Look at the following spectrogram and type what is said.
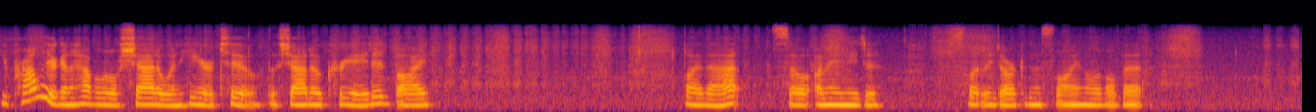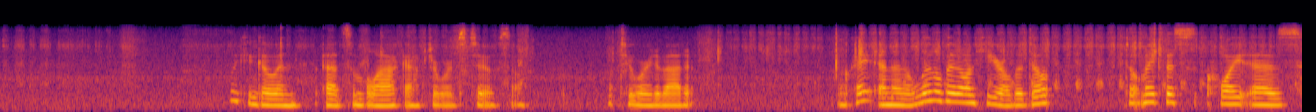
you probably are going to have a little shadow in here too. The shadow created by by that. So I may need to slightly darken this line a little bit. We can go and add some black afterwards too, so not too worried about it. Okay, and then a little bit on here, although don't don't make this quite as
